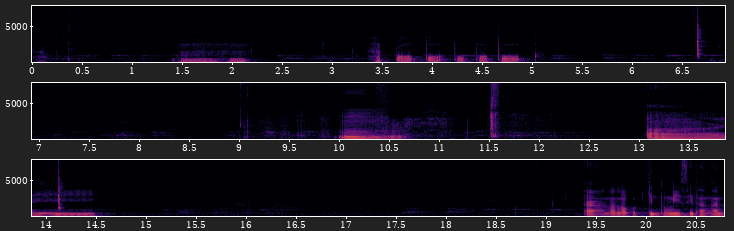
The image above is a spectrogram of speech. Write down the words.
สามสี่อืม ฮะโป๊ะโป๊ะโป๊ะโป๊ะโป๊ะอืมไอายอ่า แล้วเราก็กินตรงนี้สิถ้างั้น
